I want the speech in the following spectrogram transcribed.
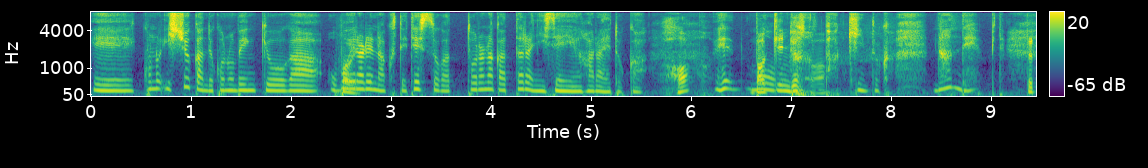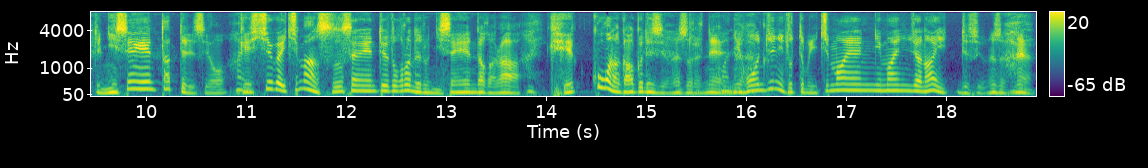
えーこの1週間でこの勉強が覚えられなくて、テストが取らなかったら2000円払えとか。は？え罰金ですか？罰金とか。なんで？だって2000円たってですよ、はい。月収が1万数千円というところでの2000円だから、はい。結構な額ですよね、それね。日本人にとっても1万円、2万円じゃないですよね、それね。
